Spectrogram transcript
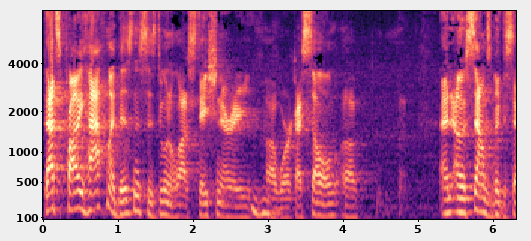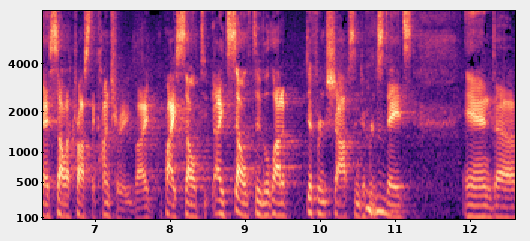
That's probably half my business is doing a lot of stationery uh, work. I sell, uh, and uh, it sounds big to say I sell across the country, but I probably sell to, I sell to a lot of different shops in different states, and uh,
